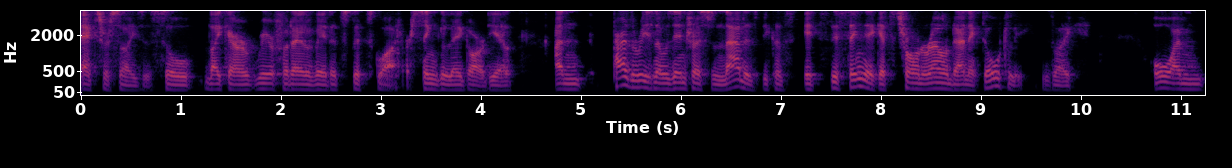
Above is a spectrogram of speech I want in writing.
exercises? So, like our rear foot elevated split squat or single leg RDL. And part of the reason I was interested in that is because it's this thing that gets thrown around anecdotally. It's like, oh, I'm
